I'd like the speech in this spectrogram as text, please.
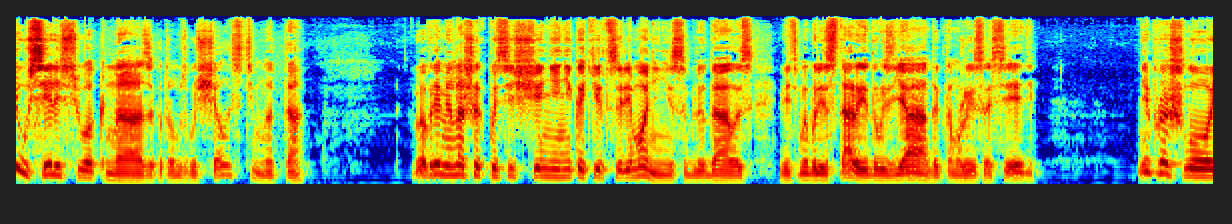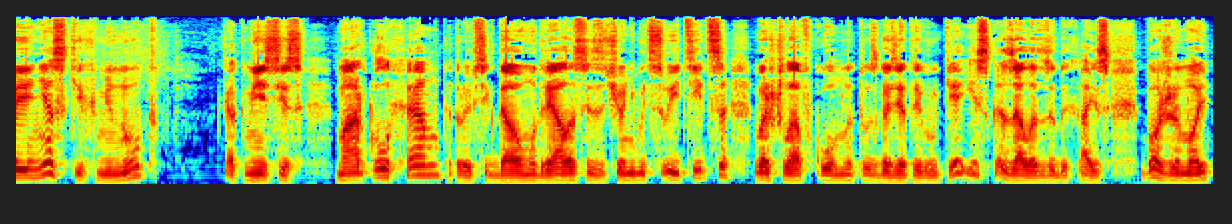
и уселись у окна, за которым сгущалась темнота. Во время наших посещений никаких церемоний не соблюдалось, ведь мы были старые друзья, да к тому же и соседи. Не прошло и нескольких минут, как миссис Марклхэм, которая всегда умудрялась из-за чего-нибудь суетиться, вошла в комнату с газетой в руке и сказала, задыхаясь, «Боже мой,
